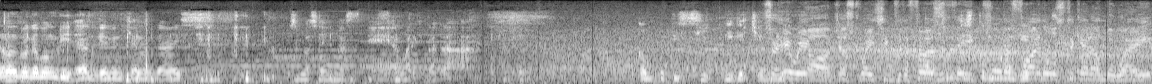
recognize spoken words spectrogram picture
Selamat bergabung di Gaming Channel guys. Bersama saya Mas R Mari kita ada kompetisi Liga So Champions here we are, just waiting for the first of the quarterfinals to get underway.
